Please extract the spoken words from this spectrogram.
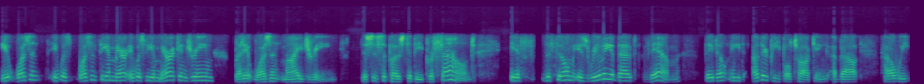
It wasn't it was wasn't the Amer- it was the American dream, but it wasn't my dream. This is supposed to be profound. If the film is really about them, they don't need other people talking about how we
